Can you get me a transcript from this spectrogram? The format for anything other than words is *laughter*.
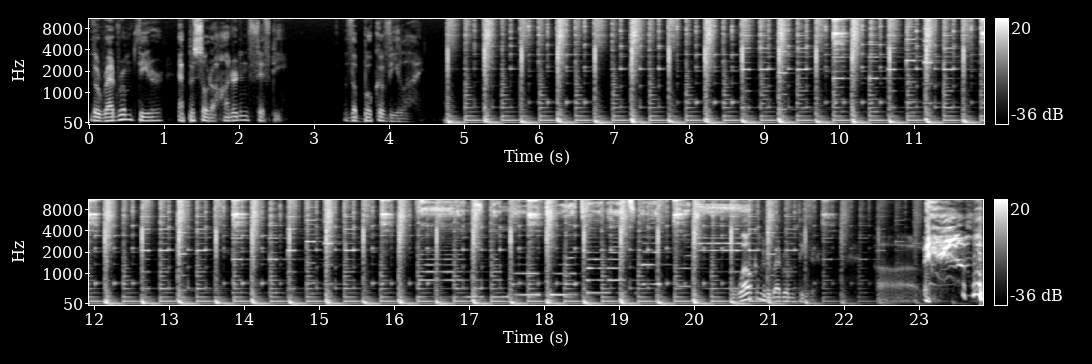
The Red Room Theater, episode 150 The Book of Eli. Welcome to the Red Room Theater. Uh, *laughs*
